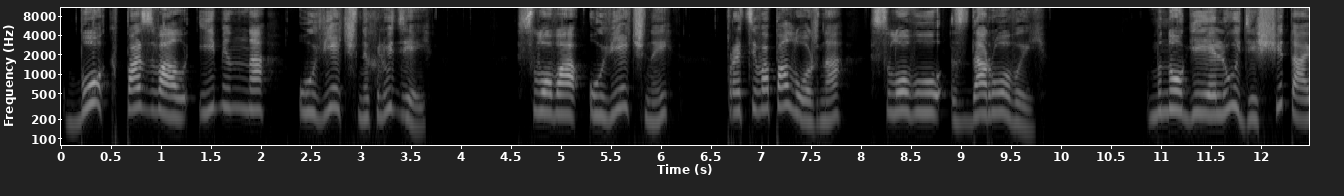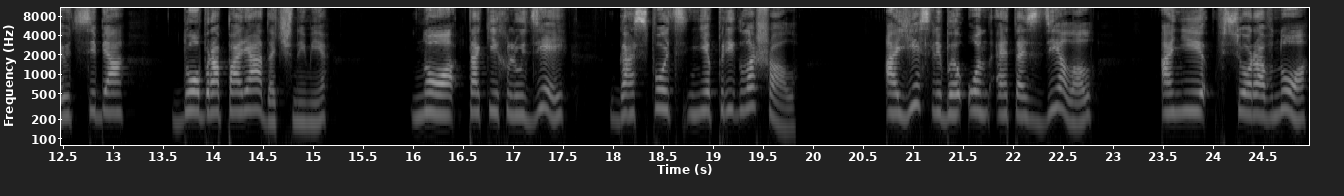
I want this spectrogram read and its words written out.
Бог позвал именно увечных людей. Слово «увечный» противоположно слову «здоровый». Многие люди считают себя добропорядочными, но таких людей Господь не приглашал. А если бы Он это сделал, они все равно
